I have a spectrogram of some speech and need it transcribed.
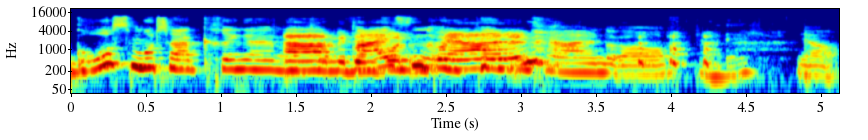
Großmutterkringel mit, Ah, mit den weißen und Perlen. pinken Perlen drauf. Ja, echt? Ja.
